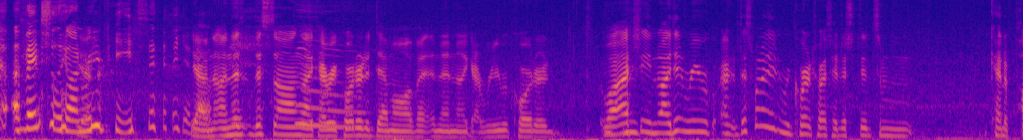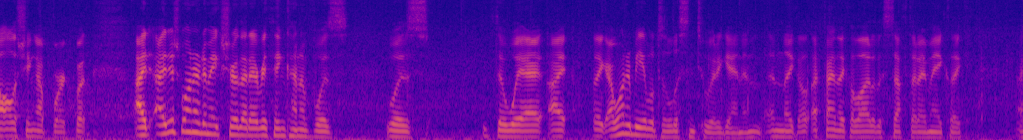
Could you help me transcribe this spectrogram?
Yeah. eventually on repeat. you yeah no, and this, this song like I recorded a demo of it and then like I re-recorded well Mm-hmm. actually no I didn't re this one I didn't record twice I just did some kind of polishing up work but I, I just wanted to make sure that everything kind of was was the way I, I like I want to be able to listen to it again and, and like I find like a lot of the stuff that I make like I,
